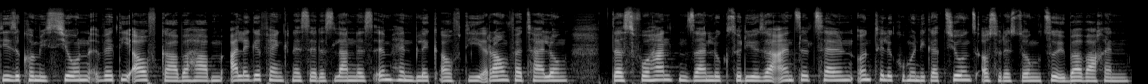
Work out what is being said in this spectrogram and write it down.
Diese Kommission wird die Aufgabe haben, alle Gefängnisse des Landes im Hinblick auf die Raumverteilung, das Vorhandensein luxuriöser Einzelzellen und Telekommunikationsausrüstung zu überwachen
